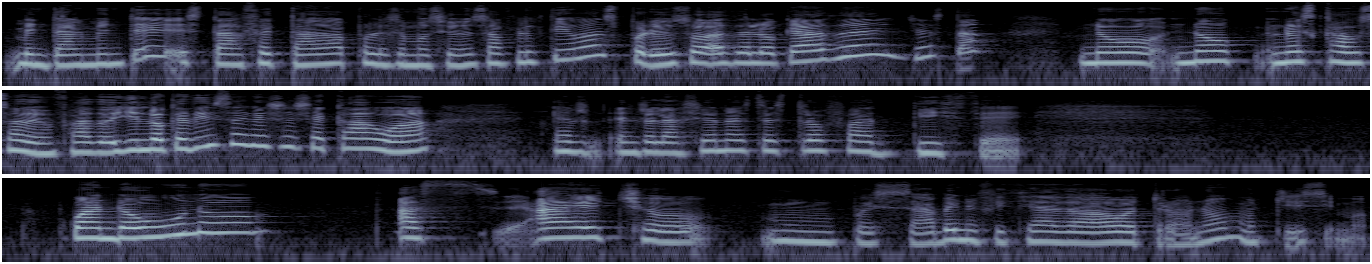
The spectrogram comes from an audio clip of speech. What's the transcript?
mentalmente, está afectada por las emociones aflictivas, por eso hace lo que hace, ya está. No no no es causa de enfado. Y lo que dice Geshe Shekawa en, en relación a esta estrofa dice cuando uno ha hecho, mm, pues ha beneficiado a otro, ¿no? Muchísimo.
